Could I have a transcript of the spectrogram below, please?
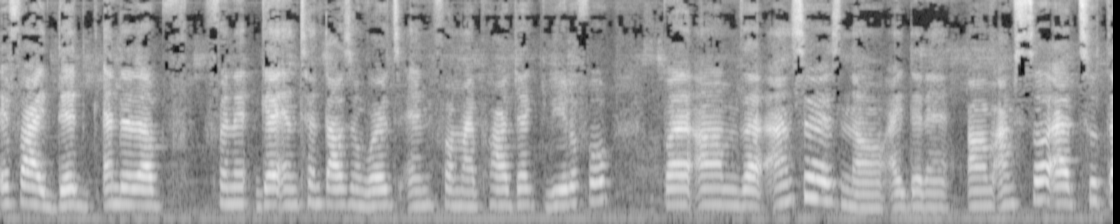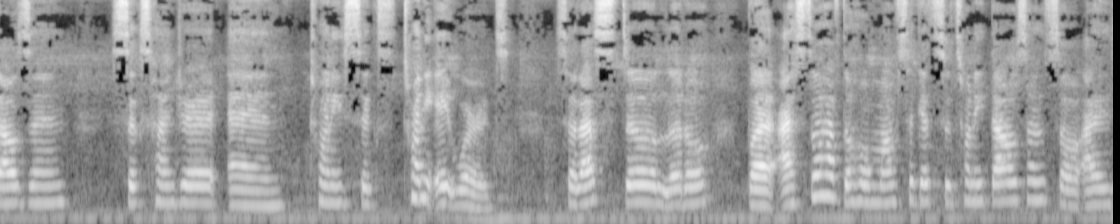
if I did ended up getting 10,000 words in for my project Beautiful. But um the answer is no, I didn't. Um I'm still at 2,626 28 words. So that's still little, but I still have the whole month to get to 20,000. So I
